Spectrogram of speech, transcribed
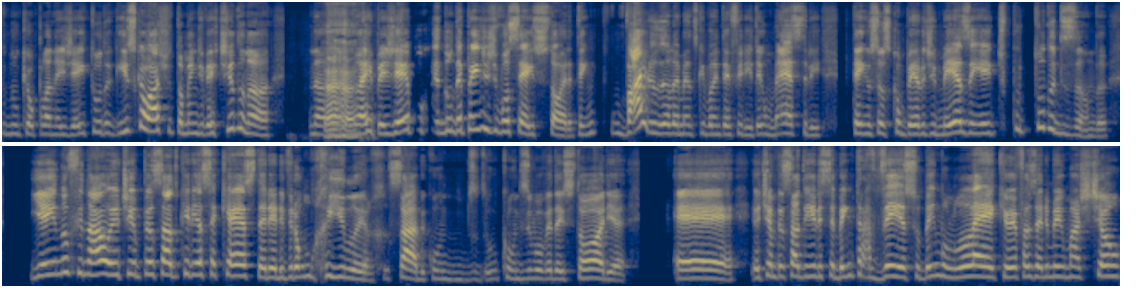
no que eu planejei, tudo. Isso que eu acho também divertido na, na uhum. no RPG, porque não depende de você a história. Tem vários elementos que vão interferir. Tem o mestre, tem os seus companheiros de mesa, e aí, tipo, tudo desanda. E aí, no final, eu tinha pensado que ele ia ser caster, ele virou um healer, sabe? Com, com o desenvolver da história. É, eu tinha pensado em ele ser bem travesso, bem moleque, eu ia fazer ele meio machão,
